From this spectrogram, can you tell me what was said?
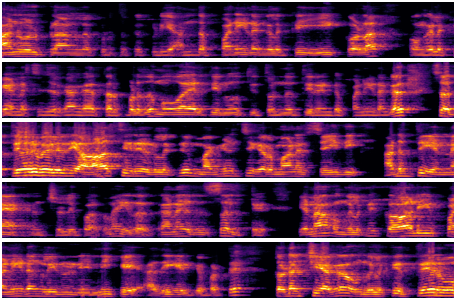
ஆனுவல் பிளான்ல கொடுத்துருக்கக்கூடிய அந்த பணியிடங்களுக்கு ஈக்குவலா உங்களுக்கு என்ன செஞ்சிருக்காங்க? தற்பொழுது மூவாயிரத்தி நூத்தி தொண்ணூத்தி ரெண்டு பணியிடங்கள். சோ தேர்வு எழுதிய ஆசிரியர்களுக்கு மகிழ்ச்சிகரமான செய்தி. அடுத்து என்ன சொல்லி பார்த்தோம்னா இதற்கான ரிசல்ட் ஏன்னா உங்களுக்கு காலி பணியிடங்களின் எண்ணிக்கை அதிகரிக்கப்பட்டு தொடர்ச்சியாக உங்களுக்கு தேர்வு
